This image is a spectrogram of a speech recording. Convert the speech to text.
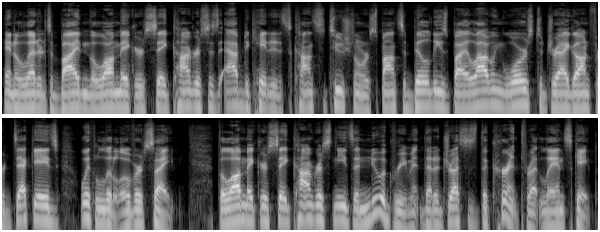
In a letter to Biden, the lawmakers say Congress has abdicated its constitutional responsibilities by allowing wars to drag on for decades with little oversight. The lawmakers say Congress needs a new agreement that addresses the current threat landscape.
